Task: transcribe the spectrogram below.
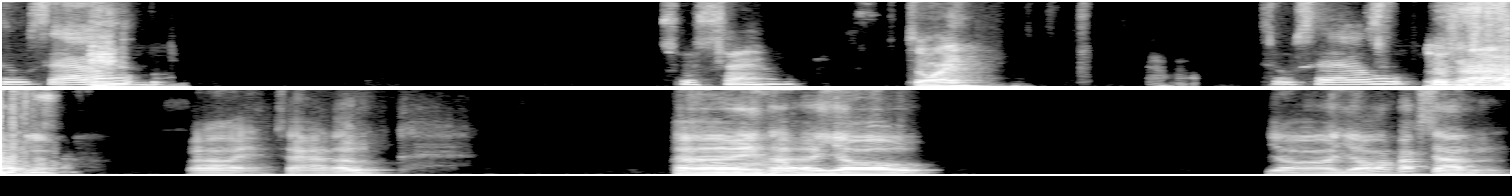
Số 6 số 6 số mấy số 6 số sáu rồi xà thử. Hơi thở vô. Do gió phát sinh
